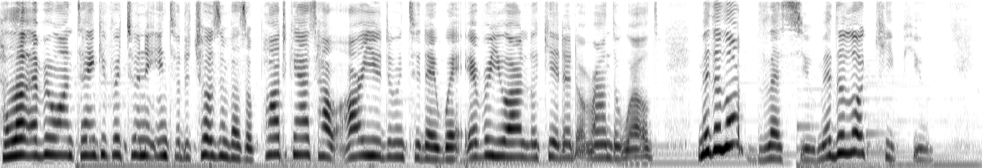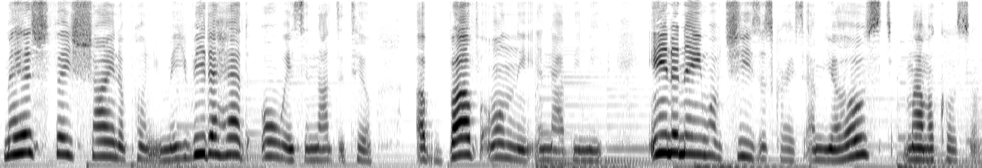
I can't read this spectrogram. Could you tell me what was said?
Hello, everyone. Thank you for tuning into the Chosen Vessel podcast. How are you doing today, wherever you are located around the world? May the Lord bless you. May the Lord keep you. May his face shine upon you. May you be the head always and not the tail, above only and not beneath. In the name of Jesus Christ, I'm your host, Mama Kosso.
